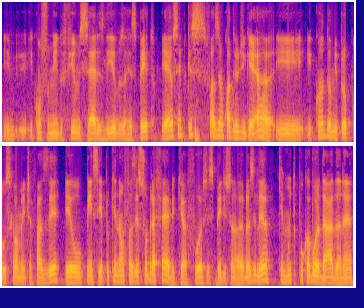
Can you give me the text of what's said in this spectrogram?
e, e consumindo filmes, séries, livros a respeito. E aí eu sempre quis fazer um quadrinho de guerra e, e quando eu me propus realmente a fazer, eu pensei, por que não fazer sobre a FEB, que é a Força Expedicionária Brasileira, que é muito pouco abordada, né,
